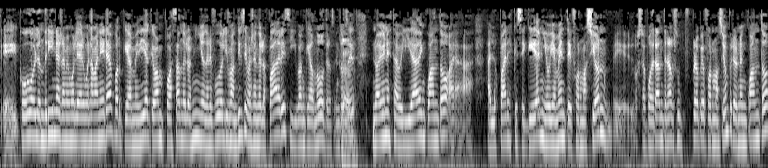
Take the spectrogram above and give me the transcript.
eh, golondrina, llamémosle de alguna manera, porque a medida que van pasando los niños en el fútbol infantil se van yendo los padres y van quedando otros. Entonces no hay una estabilidad en cuanto a, a, los padres que se quedan y obviamente formación, eh, o sea, podrán tener su propia formación, pero no en cuanto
